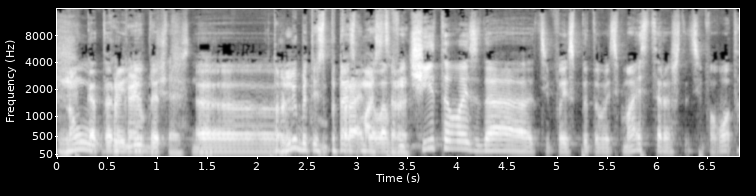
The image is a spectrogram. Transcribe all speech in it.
Ну, которые любят... Часть, да. э, которые любят испытать мастера. вычитывать, да, типа испытывать мастера, что типа вот,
